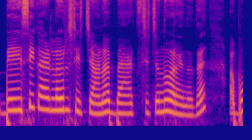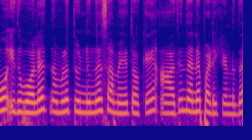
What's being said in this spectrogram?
ബേസിക് ആയിട്ടുള്ള ഒരു സ്റ്റിച്ചാണ് ബാക്ക് സ്റ്റിച്ച് എന്ന് പറയുന്നത്. അപ്പോൾ ഇതുപോലെ നമ്മൾ തുന്നുന്ന സമയത്തൊക്കെ ആദ്യം തന്നെ പഠിക്കേണ്ടത്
